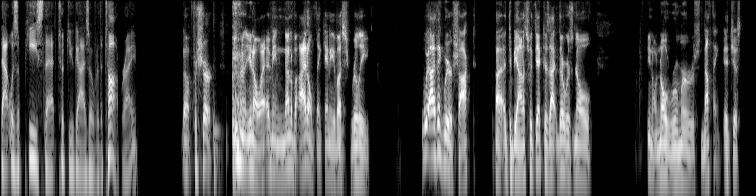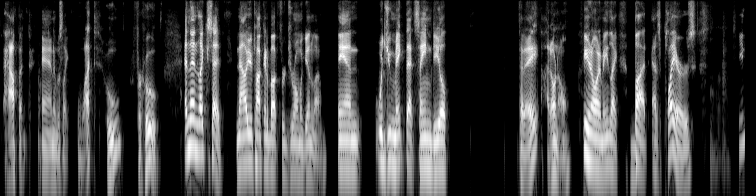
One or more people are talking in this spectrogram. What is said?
that was a piece that took you guys over the top, right? Uh, for sure. you know, I mean, none of I don't think any of us really. We, I think we were shocked, uh, to be honest with you, because there was no, you know, no rumors, nothing. It just happened, and it was like, what? Who? For who? And then, like I said, now you're talking about for Jarome Iginla, and would you make that same deal today? I don't know. You know what I mean? Like, but as players, you,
